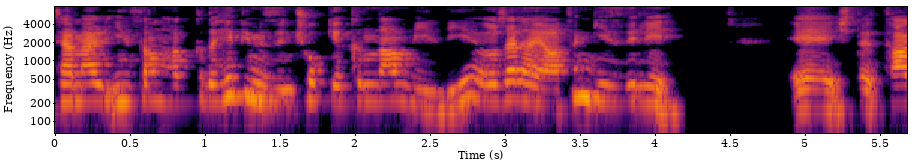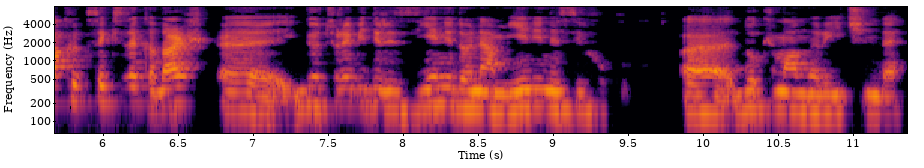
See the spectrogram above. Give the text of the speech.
temel insan hakkı da hepimizin çok yakından bildiği özel hayatın gizliliği. E, işte ta 48'e kadar e, götürebiliriz yeni dönem, yeni nesil hukuk e, dokümanları içinde.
